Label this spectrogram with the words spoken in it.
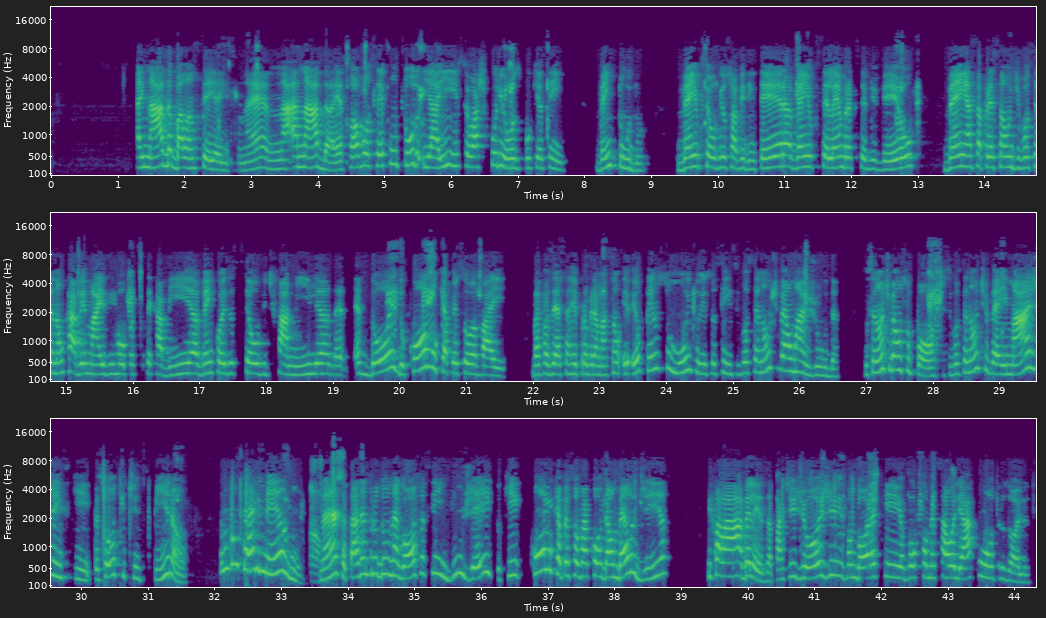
aí nada balanceia isso, né? Nada, é só você com tudo. E aí isso eu acho curioso, porque assim, vem tudo. Vem o que você ouviu sua vida inteira, vem o que você lembra que você viveu, vem essa pressão de você não caber mais em roupas que você cabia, vem coisas que você ouve de família. É, é doido. Como que a pessoa vai, vai fazer essa reprogramação? Eu, eu penso muito isso, assim, se você não tiver uma ajuda, você não tiver um suporte, se você não tiver imagens que. pessoas que te inspiram, você não consegue mesmo, não. né? Você tá dentro do negócio assim, de um jeito que como que a pessoa vai acordar um belo dia e falar, ah, beleza, a partir de hoje, vamos embora que eu vou começar a olhar com outros olhos.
